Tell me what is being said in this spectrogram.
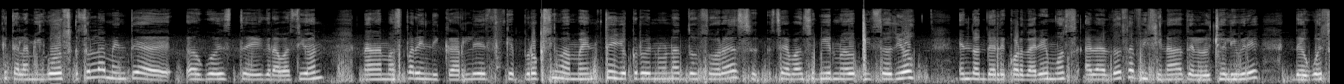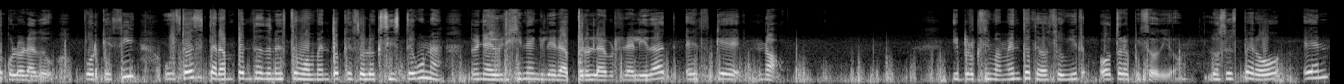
¿qué tal amigos? Solamente eh, hago esta grabación nada más para indicarles que próximamente, yo creo en unas dos horas, se va a subir nuevo episodio en donde recordaremos a las dos aficionadas de la lucha libre de Hueso Colorado. Porque sí, ustedes estarán pensando en este momento que solo existe una, doña Virginia Aguilera, pero la realidad es que no y próximamente se va a subir otro episodio. Los espero en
